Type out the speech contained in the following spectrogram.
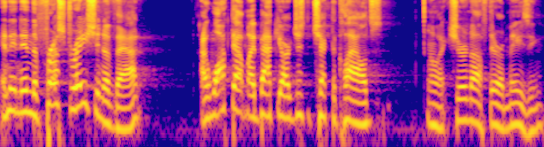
And then in the frustration of that, I walked out my backyard just to check the clouds. I'm like, sure enough, they're amazing.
